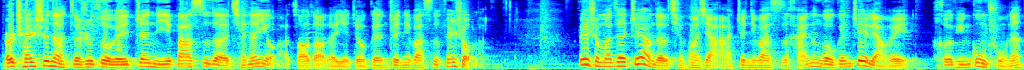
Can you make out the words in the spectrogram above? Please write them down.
而禅师呢，则是作为珍妮巴斯的前男友啊，早早的也就跟珍妮巴斯分手了。为什么在这样的情况下啊，珍妮巴斯还能够跟这两位和平共处呢？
